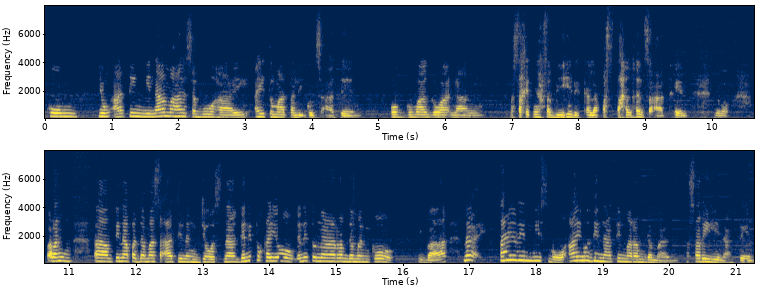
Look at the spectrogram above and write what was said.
kung yung ating minamahal sa buhay ay tumatalikod sa atin o gumagawa ng masakit nga sabihin eh, kalapastangan sa atin. No? Parang um, pinapadama sa atin ng Diyos na ganito kayo, ganito nararamdaman ko. Diba? Na tayo rin mismo, ayaw din natin maramdaman sa sarili natin.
